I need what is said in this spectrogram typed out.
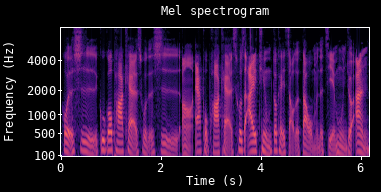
或者是 Google Podcast 或者是啊 Apple Podcast 或者 iTunes 都可以找得到我们的节目，你就按。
